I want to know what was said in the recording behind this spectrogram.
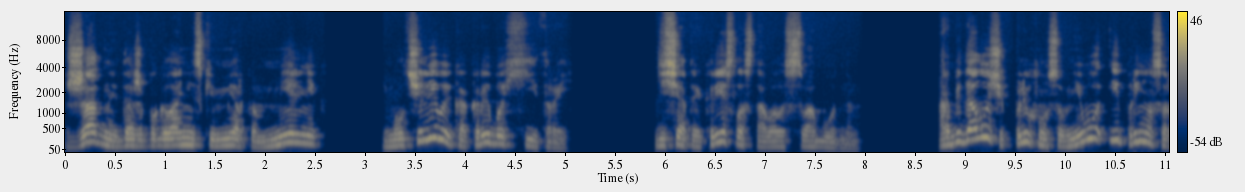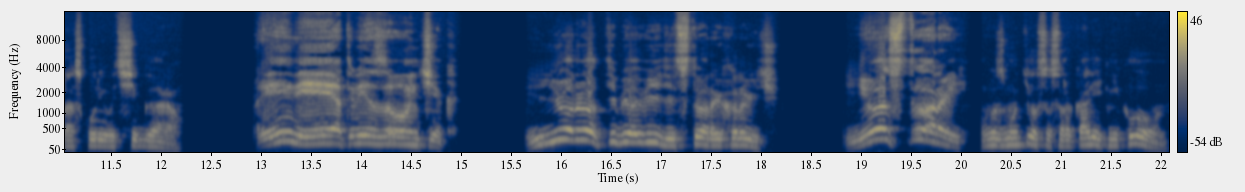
жадный даже по голоницким меркам мельник и молчаливый, как рыба, хитрый. Десятое кресло оставалось свободным. Орбидолочек плюхнулся в него и принялся раскуривать сигару. «Привет, везунчик!» «Я рад тебя видеть, старый хрыч!» «Я старый!» — возмутился сорокалетний клоун.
